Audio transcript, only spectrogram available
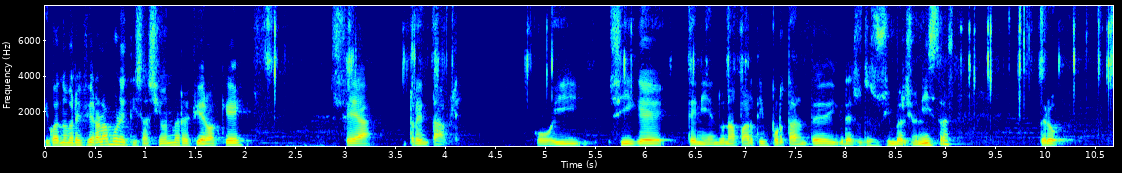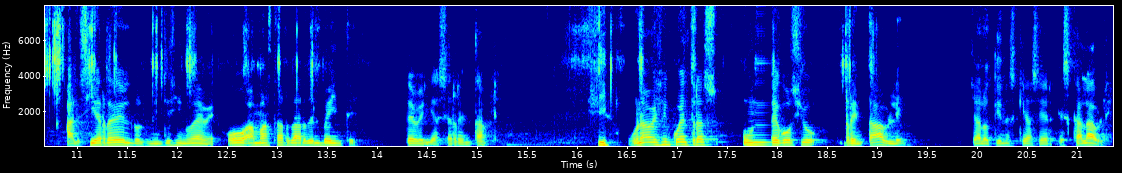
Y cuando me refiero a la monetización, me refiero a que sea rentable. Hoy sigue teniendo una parte importante de ingresos de sus inversionistas, pero al cierre del 2019 o a más tardar del 20 debería ser rentable. Y una vez encuentras un negocio rentable, ya lo tienes que hacer escalable.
